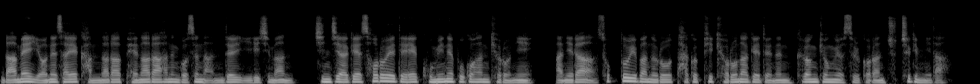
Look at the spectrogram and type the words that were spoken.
남의 연애사에 감나라 배나라 하는 것은 안 될 일이지만 진지하게 서로에 대해 고민해보고 한 결혼이 아니라 속도 위반으로 다급히 결혼하게 되는 그런 경우였을 거란 추측입니다.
